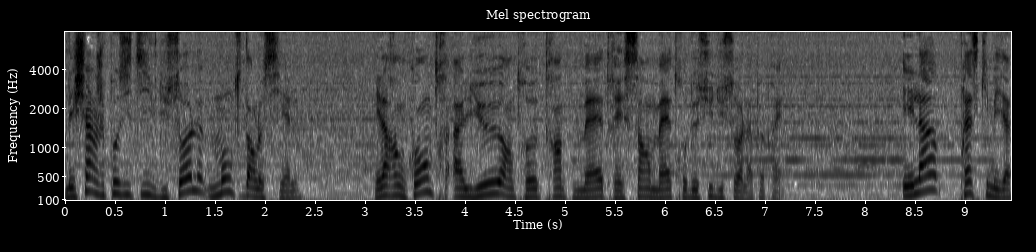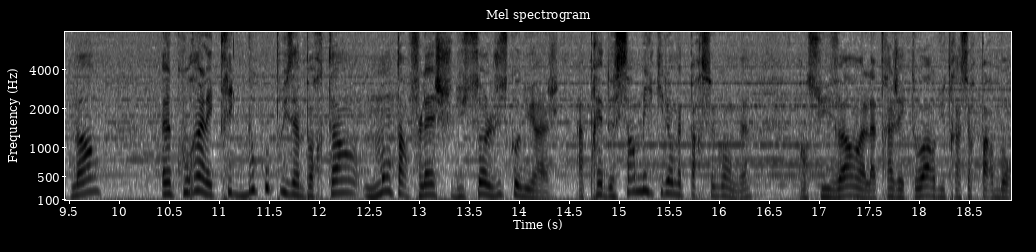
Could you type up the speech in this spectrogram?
les charges positives du sol montent dans le ciel. Et la rencontre a lieu entre 30 mètres et 100 mètres au-dessus du sol à peu près. Et là, presque immédiatement, un courant électrique beaucoup plus important monte en flèche du sol jusqu'au nuage, à près de 100 000 km par seconde, hein, en suivant la trajectoire du traceur par bond,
